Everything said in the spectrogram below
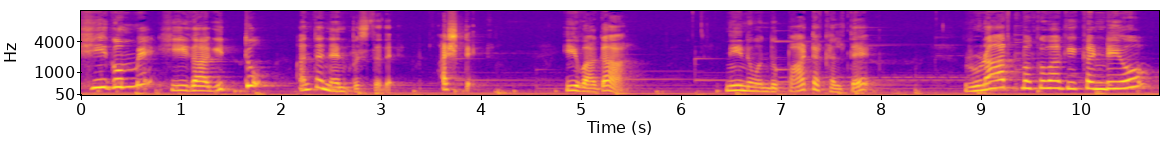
ಹೀಗೊಮ್ಮೆ ಹೀಗಾಗಿತ್ತು ಅಂತ ನೆನಪಿಸ್ತದೆ. ಅಷ್ಟೆ. ಇವಾಗ ನೀನು ಒಂದು ಪಾಠ ಕಲಿತೆ. ಋಣಾತ್ಮಕವಾಗಿ ಕಂಡೆಯೋ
